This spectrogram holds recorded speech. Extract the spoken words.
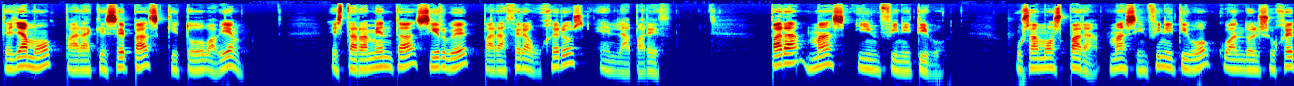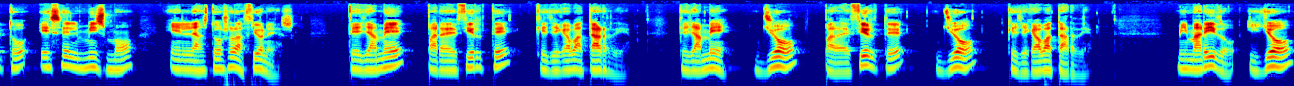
Te llamo para que sepas que todo va bien. Esta herramienta sirve para hacer agujeros en la pared. Para más infinitivo. Usamos para más infinitivo cuando el sujeto es el mismo en las dos oraciones. Te llamé para decirte que llegaba tarde. Te llamé yo para decirte yo que llegaba tarde. Mi marido y yo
